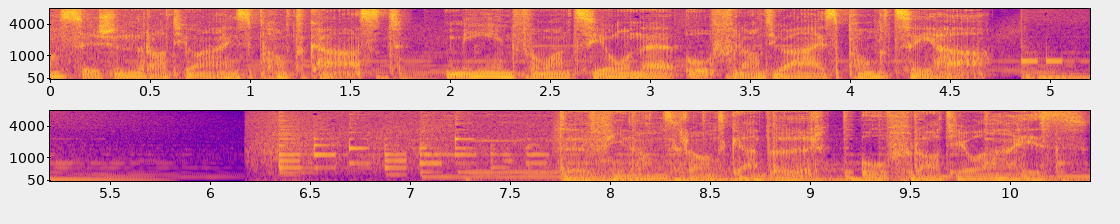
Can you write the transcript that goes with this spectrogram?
Das ist ein Radio 1 Podcast. Mehr Informationen auf radio1.ch. Der Finanzratgeber auf Radio 1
